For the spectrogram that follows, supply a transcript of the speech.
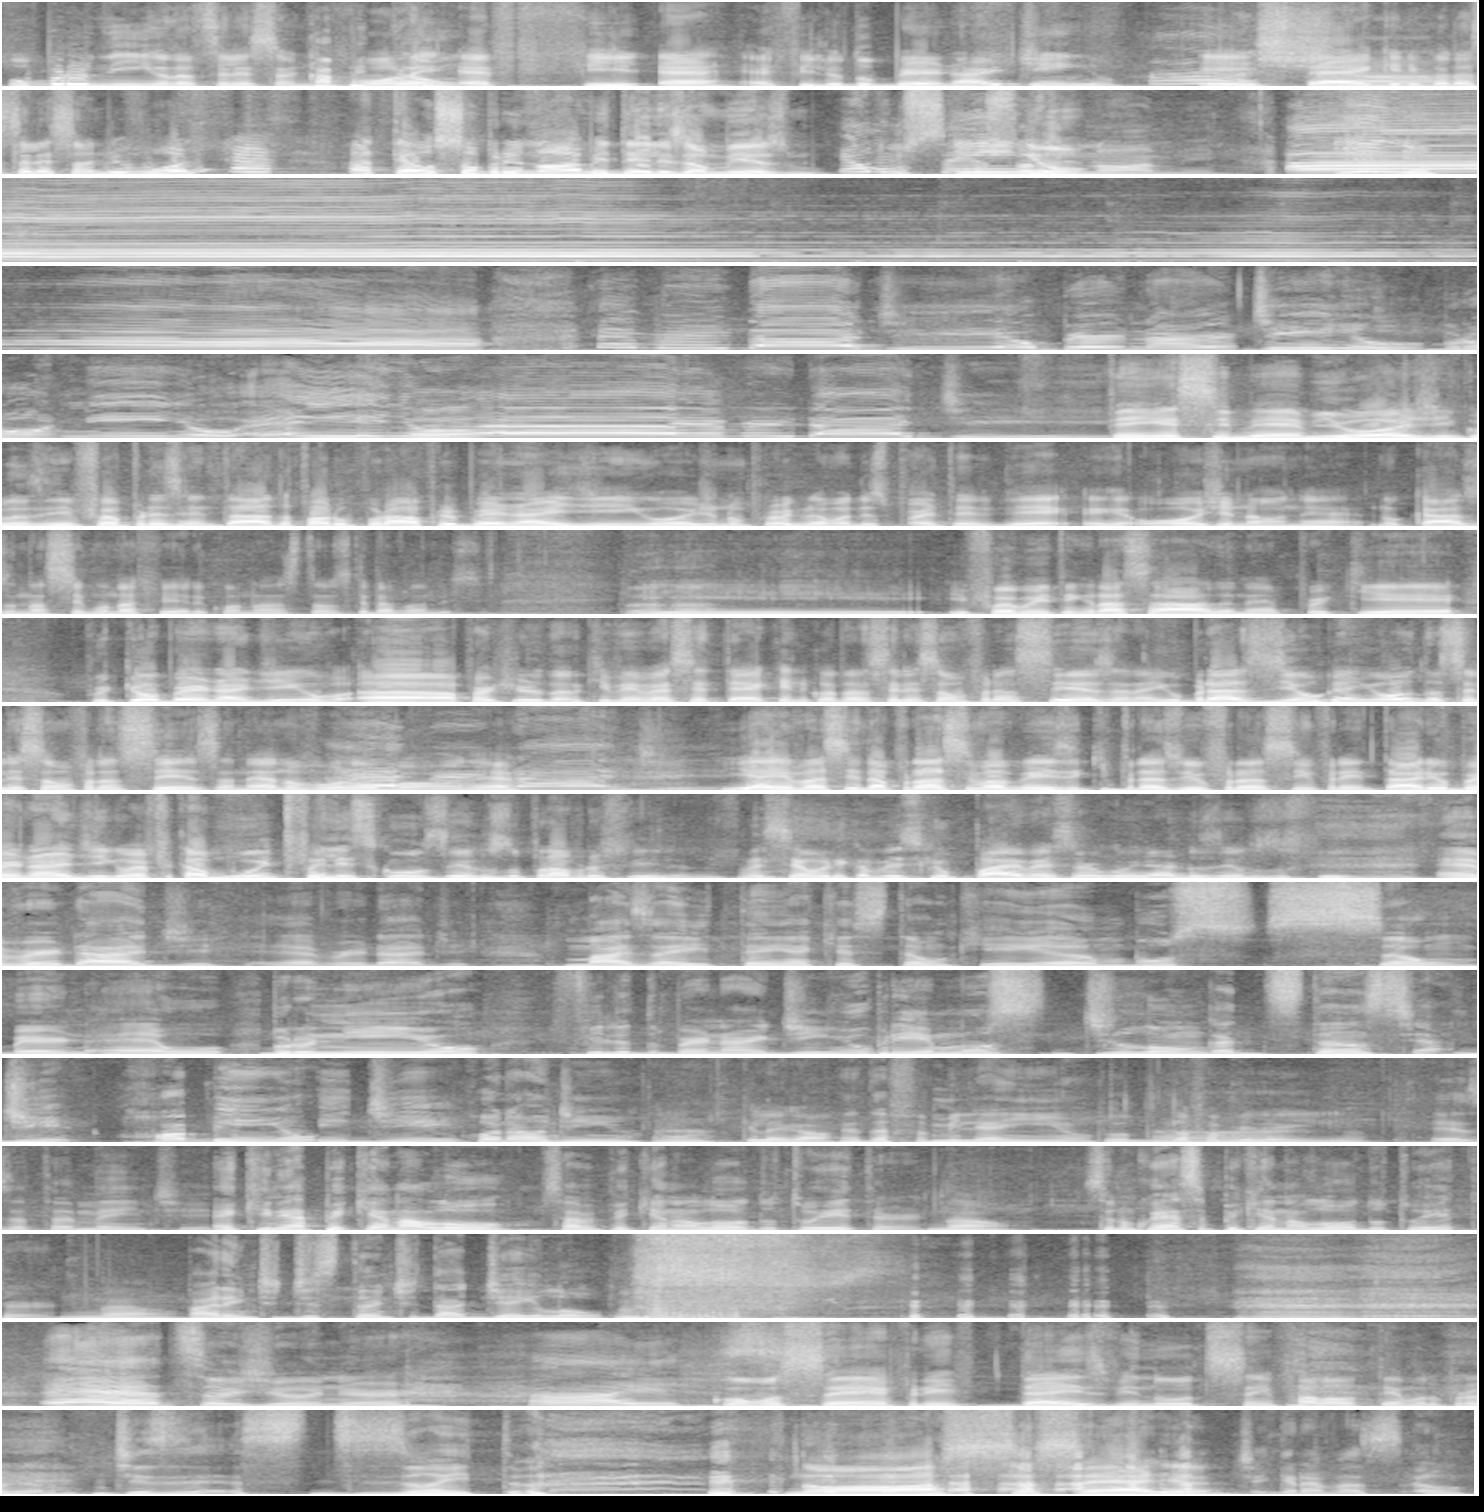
O Bruninho da seleção de Capitão. vôlei é, fi é, é filho do Bernardinho, ex-técnico da seleção de vôlei. É, até o sobrenome deles é o mesmo. Eu não sei Inho. o sobrenome. Ah! O Bernardinho! Bruninho! É Inho! É. Ah, é verdade! Tem esse meme hoje, inclusive foi apresentado para o próprio Bernardinho hoje no programa do Sport TV. Eh, Hoje não, né? No caso, na segunda-feira, quando nós estamos gravando isso. E, e foi muito engraçado, né? Porque, porque o Bernardinho, a, a partir do ano que vem, vai ser técnico da seleção francesa, né? E o Brasil ganhou da seleção francesa, né? No voleibol, é né? verdade. E aí, assim, da próxima vez que Brasil e França se enfrentarem, o Bernardinho vai ficar muito feliz com os erros do próprio filho. Né? Vai ser a única vez que o pai vai se orgulhar dos erros do filho. É verdade, é verdade. Mas aí tem a questão que ambos são Bern- é, o Bruninho, filho do Bernardinho, primos de longa distância de Robinho e de Ronaldinho. Ah, que legal. É da família Inho. Tudo da Ah, família Inho. Exatamente. É que nem a Pequena Lô. Sabe a Pequena Lô do Twitter? Não, Você não conhece a Pequena Lô do Twitter? não. Parente distante da J-Lo. é, Edson Júnior. Ai, Como sempre, 10 minutos sem falar o tema do programa. dez- 18 Nossa, sério? de gravação.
